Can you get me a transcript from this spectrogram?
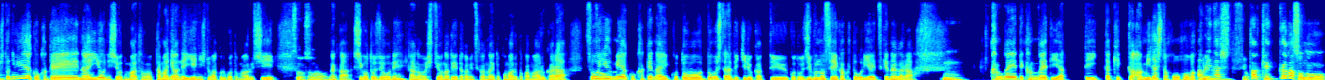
人に迷惑をかけないようにしようと、まあ、その、たまにはね、家に人が来ることもあるし、そそうその、なんか、仕事上ね、あの、必要なデータが見つからないと困るとかもあるから、そういう迷惑をかけないことをどうしたらできるかっていうことを自分の性格と折り合いつけながら、う。うん。考えて考えてやっていった結果、編み出した方法がこれなんですよ。た結果が、その、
